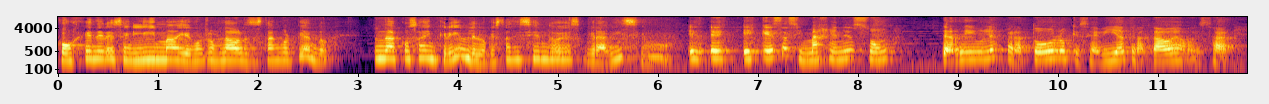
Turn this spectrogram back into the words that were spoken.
congéneres en Lima y en otros lados les están golpeando? Una cosa increíble, lo que estás diciendo es gravísimo. Es, es que esas imágenes son terribles para todo lo que se había tratado de avanzar.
